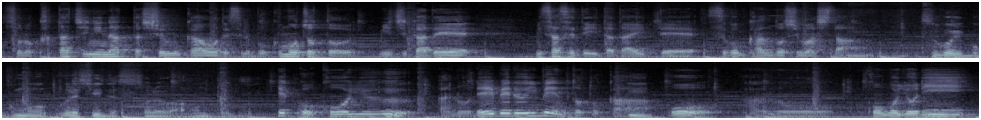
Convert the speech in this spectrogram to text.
その形になった瞬間をですね僕もちょっと身近で見させていただいてすごく感動しました、すごい僕も嬉しいです、それは、本当に。結構こういう、あのレーベルイベントとかを、あの今後より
